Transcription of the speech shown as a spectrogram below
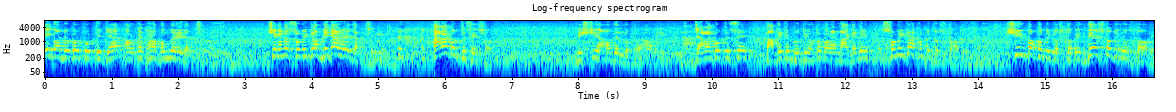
এই গণ্ডগোল করতে যা কলকারখানা বন্ধ হয়ে যাচ্ছে। সেখানে শ্রমিকরা বেকার হয়ে যাচ্ছে। কারা করতেছে এসব? নিশ্চয়ই আমাদের লোকরা যারা করতেছে, তাদেরকে প্রতিহত করা না গেলে শ্রমিকরা ক্ষতিগ্রস্ত হবে, শিল্প ক্ষতিগ্রস্ত হবে, দেশ ক্ষতিগ্রস্ত হবে।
